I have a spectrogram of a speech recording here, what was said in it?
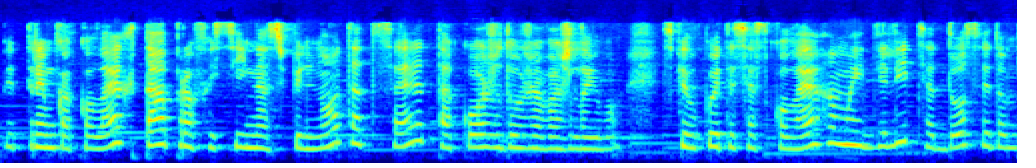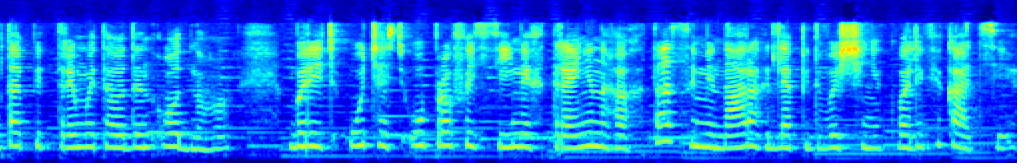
Підтримка колег та професійна спільнота це також дуже важливо. Спілкуйтеся з колегами, діліться досвідом та підтримуйте один одного. Беріть участь у професійних тренінгах та семінарах для підвищення кваліфікації.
